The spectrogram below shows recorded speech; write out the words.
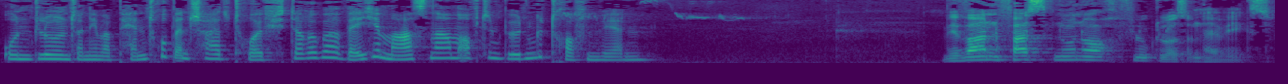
Und Lohnunternehmer Pentrup entscheidet häufig darüber, welche Maßnahmen auf den Böden getroffen werden. Wir waren fast nur noch fluglos unterwegs.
